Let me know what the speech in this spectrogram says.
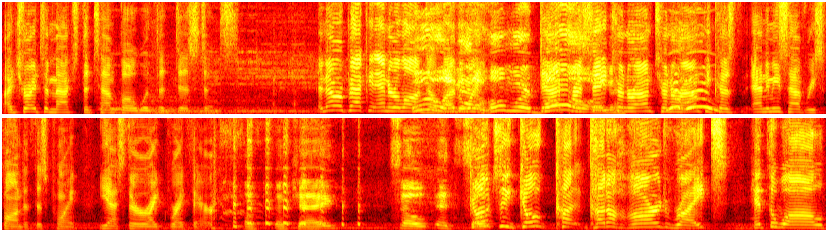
I tried to match the tempo with the distance. And now we're back in Anor Londo. Ooh, By I the way, a homeward Dad, press A, turn around, turn around, because enemies have respawned at this point. Yes, they're right, right there. Okay. So it's so, go to go cut cut a hard right, hit the wall,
